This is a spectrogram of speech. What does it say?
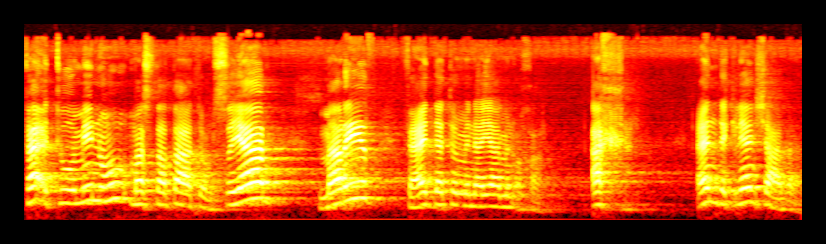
فأتوا منه ما استطعتم. صيام مريض فعدة من أيام أخرى. أخر. عندك لين شعبان.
